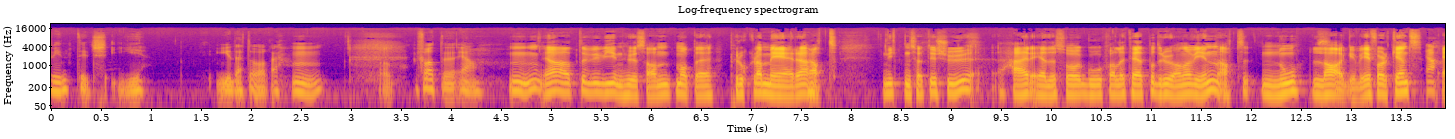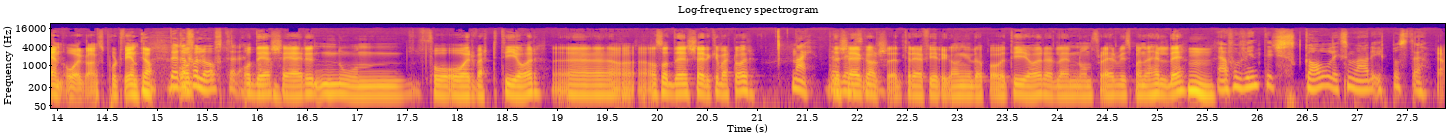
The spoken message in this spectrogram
vintage i, i dette året. Mm. For at, ja. Mm, ja, at vinhusene på en måte proklamerer Ja. at 1977, her er det så god kvalitet på druene og vinen at nå lager vi, folkens, Ja. en årgangsportvin. Ja. er Og- for lov til det. Og det skjer noen få år hvert tiår. Eh, altså, det skjer ikke hvert år. Nei, Det, det skjer som- kanskje tre-fire ganger i løpet av et tiår, eller noen flere hvis man er heldig. Mm. Ja, for vintage skal liksom være det ypperste. Ja.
